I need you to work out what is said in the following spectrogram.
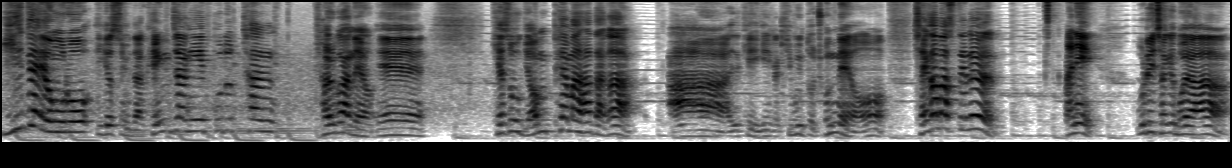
2대 0으로 이겼습니다. 굉장히 뿌듯한 결과네요. 예. 계속 연패만 하다가 아 이렇게 이기니까 기분이 또 좋네요. 제가 봤을 때는 아니 우리 저기 뭐야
